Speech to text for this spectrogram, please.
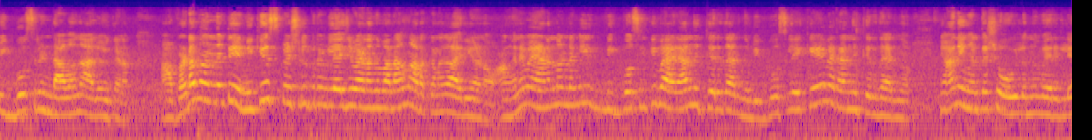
ബിഗ് ബോസിൽ ഉണ്ടാവുമെന്ന് ആലോചിക്കണം. അവിടെ വന്നിട്ട് എനിക്ക് സ്പെഷ്യൽ പ്രിവിലേജ് വേണമെന്ന് പറഞ്ഞാൽ നടക്കുന്ന കാര്യമാണോ? അങ്ങനെ വേണമെന്നുണ്ടെങ്കിൽ ബിഗ് ബോസിലേക്ക് വരാൻ നിൽക്കരുതായിരുന്നു ബിഗ് ബോസിലേക്കേ വരാൻ നിൽക്കരുതായിരുന്നു ഞാൻ ഇങ്ങനത്തെ ഷോയിലൊന്നും വരില്ല.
